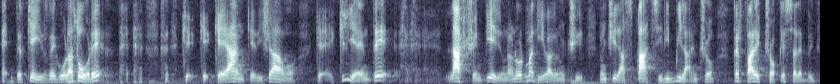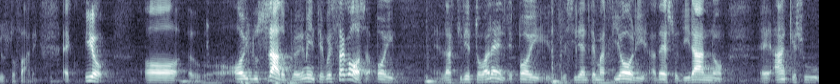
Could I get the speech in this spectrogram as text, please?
eh, perché il regolatore, che, che, che, è anche diciamo, che cliente, eh, lascia in piedi una normativa che non ci, non ci, dà spazi di bilancio per fare ciò che sarebbe giusto fare. Ecco, io ho, ho illustrato brevemente questa cosa, poi eh, l'architetto Valente, poi il Presidente Mattioli adesso diranno eh, anche su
